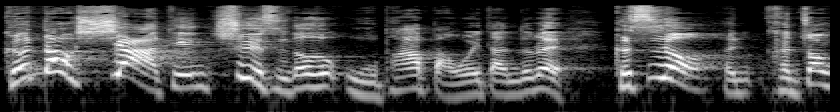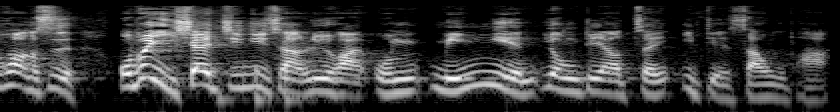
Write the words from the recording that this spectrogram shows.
可是到夏天确实都是五趴保卫战，对不对？可是哦，很很状况的是，我们以现在经济成长率的话，我们明年用电要增一点三五趴，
